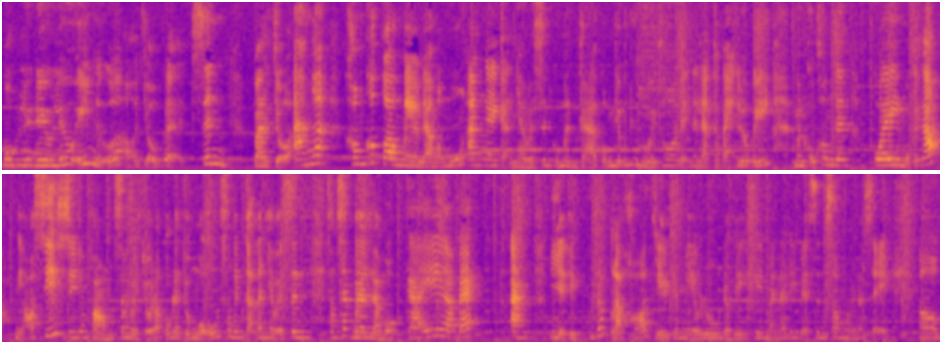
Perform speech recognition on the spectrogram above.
Một điều lưu ý nữa ở chỗ vệ sinh và chỗ ăn á không có con mèo nào mà muốn ăn ngay cạnh nhà vệ sinh của mình cả, cũng giống như người thôi. Vậy nên là các bạn lưu ý, mình cũng không nên quay một cái góc nhỏ xíu xíu trong phòng, xong rồi chỗ đó cũng là chỗ ngủ, xong bên cạnh là nhà vệ sinh, xong sát bên là một cái à, bát ăn. Như vậy thì rất là khó chịu cho mèo luôn tại vì khi mà nó đi vệ sinh xong rồi nó sẽ uh,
